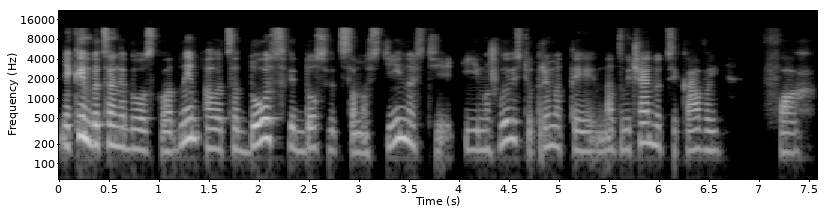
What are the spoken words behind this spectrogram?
яким би це не було складним, але це досвід, досвід самостійності і можливість отримати надзвичайно цікавий фах.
